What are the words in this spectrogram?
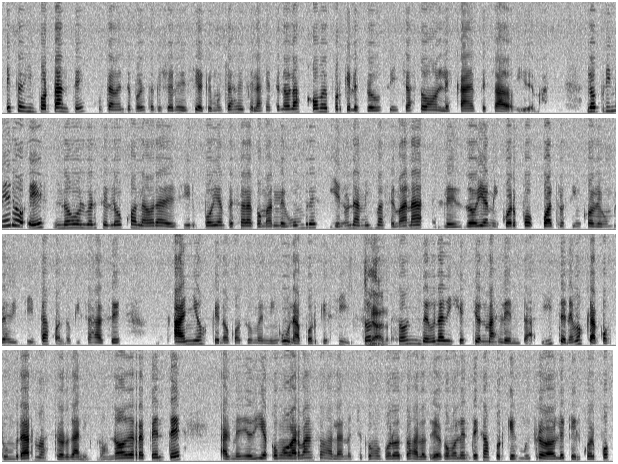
Esto es importante, justamente por esto que yo les decía, que muchas veces la gente no las come porque les produce hinchazón, les cae pesados y demás. Lo primero es no volverse loco a la hora de decir voy a empezar a comer legumbres y en una misma semana le doy a mi cuerpo cuatro o cinco legumbres distintas cuando quizás hace años que no consumen ninguna, porque sí, son, son de una digestión más lenta y tenemos que acostumbrar nuestro organismo, no de repente al mediodía como garbanzos, a la noche como porotos, al otro día como lentejas, porque es muy probable que el cuerpo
